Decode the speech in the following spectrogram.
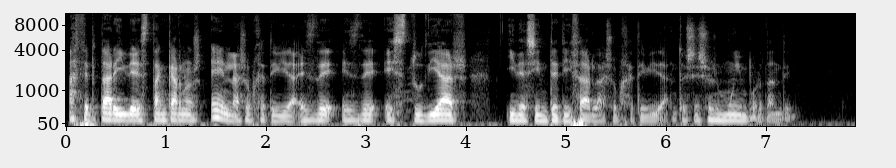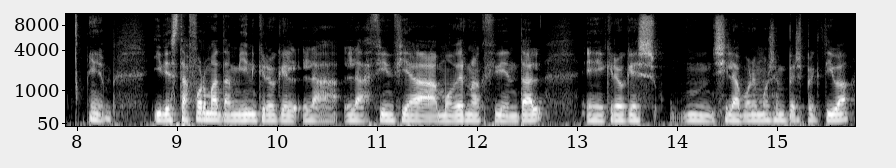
aceptar y de estancarnos en la subjetividad, es de, es de estudiar y de sintetizar la subjetividad. Entonces eso es muy importante. Eh, y de esta forma también creo que la, ciencia moderna occidental, eh, creo que es, mm, si la ponemos en perspectiva,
